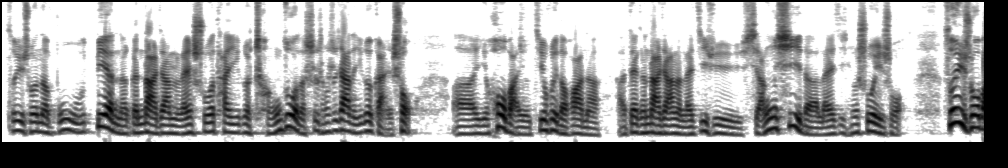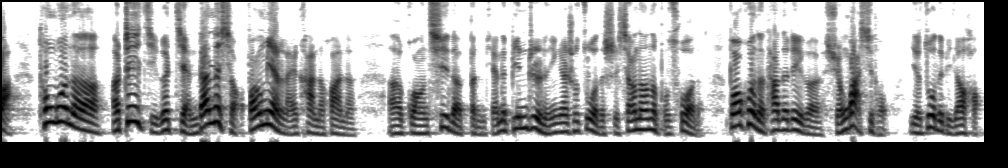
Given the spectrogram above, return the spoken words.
所以说呢，不便呢跟大家呢来说它一个乘坐的试乘试驾的一个感受。呃，以后吧有机会的话呢，啊，再跟大家呢来继续详细的来进行说一说。所以说吧，通过呢啊这几个简单的小方面来看的话呢，呃，广汽的本田的缤智呢，应该说做的是相当的不错的，包括呢它的这个悬挂系统也做的比较好，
